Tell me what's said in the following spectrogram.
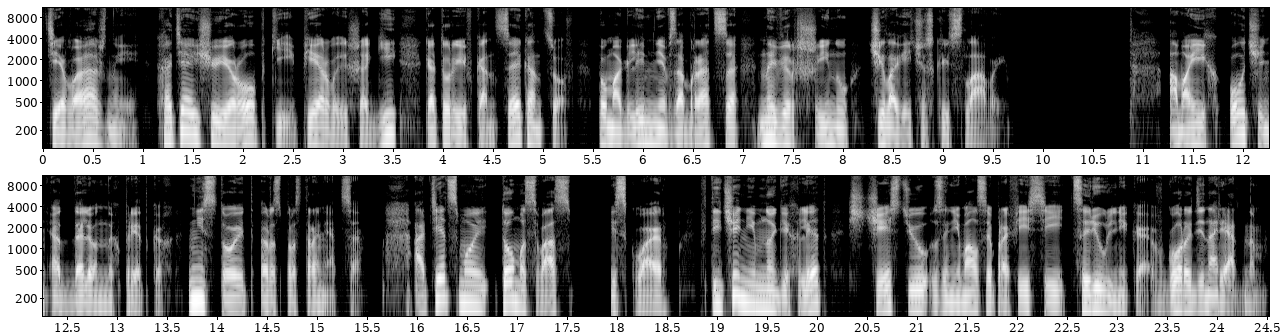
те важные, хотя еще и робкие первые шаги, которые в конце концов помогли мне взобраться на вершину человеческой славы. О моих очень отдаленных предках не стоит распространяться. Отец мой, Томас Вас, Эсквайр, в течение многих лет с честью занимался профессией цирюльника в городе Нарядном.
